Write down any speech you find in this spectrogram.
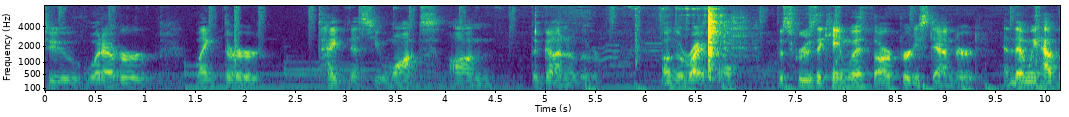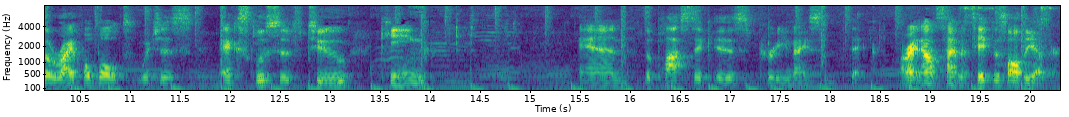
to whatever length or tightness you want on the gun of the, of the rifle. The screws they came with are pretty standard. And then we have the rifle bolt, which is exclusive to King. And the plastic is pretty nice and thick. All right, now it's time to tape this all together.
